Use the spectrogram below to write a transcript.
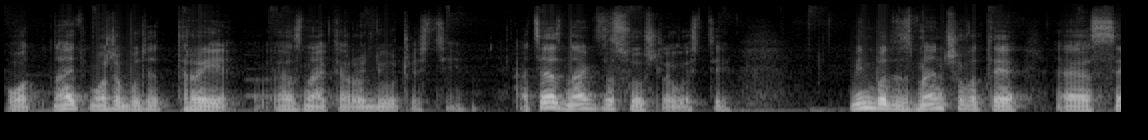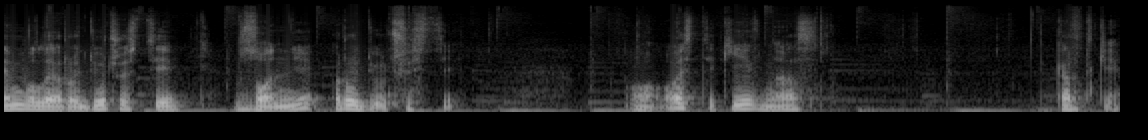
От, навіть може бути три е, знаки родючості. А це знак засушливості. Він буде зменшувати е, символи родючості в зоні родючості. О, ось такі в нас картки.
